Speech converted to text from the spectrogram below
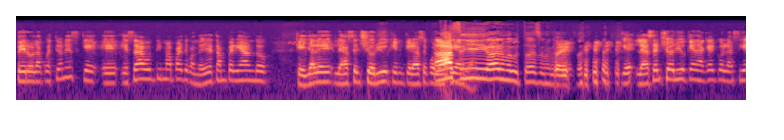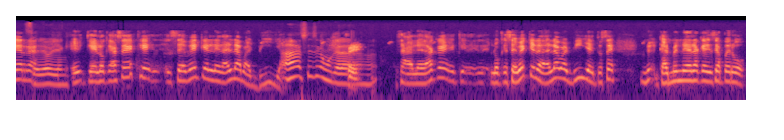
Pero la cuestión es que eh, esa última parte, cuando ellos están peleando, que ella le, le hace el shoryuken que le hace con Ah, la sierra, sí, bueno, me gustó eso, me gustó Sí. eso. que le hace el shoryuken aquel con la sierra, Se vio bien. eh, que lo que hace es que se ve que le da en la barbilla. Ah, sí, sí, como que era. Sí. O sea, le da que, que- lo que se ve es que le da en la barbilla. Entonces, Carmen era que decía, pero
